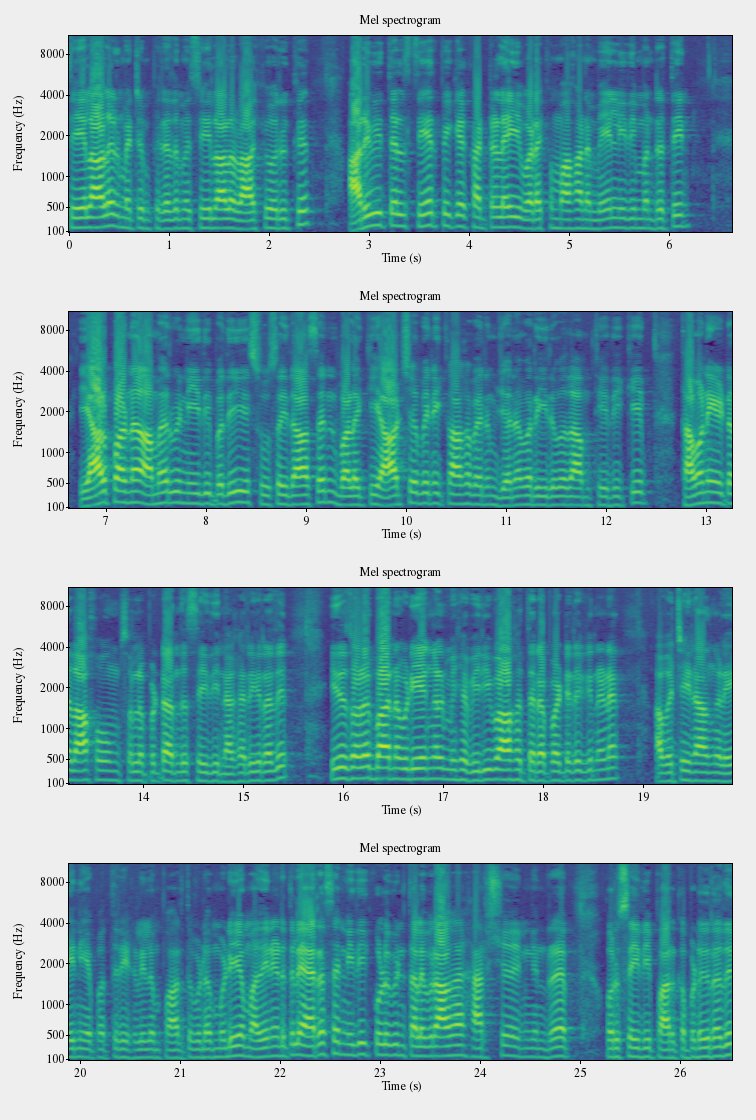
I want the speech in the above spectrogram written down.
செயலாளர் மற்றும் பிரதம செயலாளர் ஆகியோருக்கு அறிவித்தல் சேர்ப்பிக்க கட்டளை வடக்கு மாகாண மேல் நீதிமன்றத்தின் யாழ்ப்பாண அமர்வு நீதிபதி சுசைதாசன் வழக்கை ஆட்சேபனைக்காக வரும் ஜனவரி இருபதாம் தேதிக்கு தவணையிட்டதாகவும் சொல்லப்பட்ட அந்த செய்தி நகர்கிறது. இது தொடர்பான விடயங்கள் மிக விரிவாக தரப்பட்டிருக்கின்றன. அவற்றை நாங்கள் ஏனைய பத்திரிகைகளிலும் பார்த்துவிட முடியும். அதே நேரத்தில் அரச நிதிக்குழுவின் தலைவராக ஹர்ஷ என்கின்ற ஒரு செய்தி பார்க்கப்படுகிறது.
